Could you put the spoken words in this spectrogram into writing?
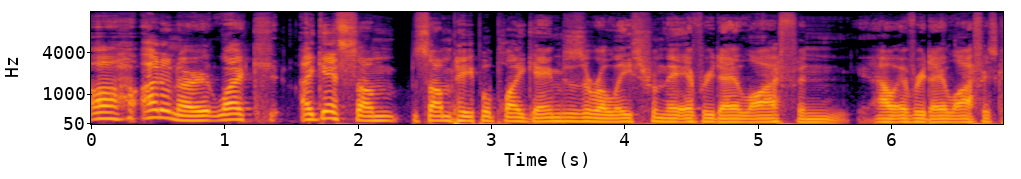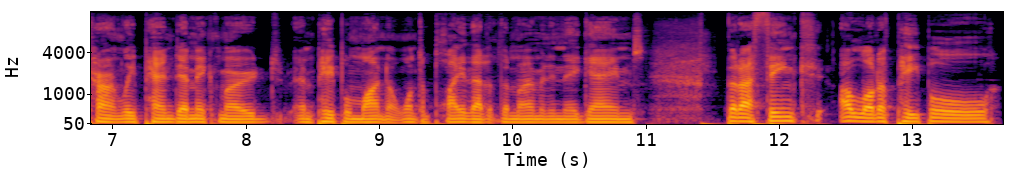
Uh, I don't know. Like, I guess some some people play games as a release from their everyday life, and our everyday life is currently pandemic mode, and people might not want to play that at the moment in their games. But I think a lot of people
